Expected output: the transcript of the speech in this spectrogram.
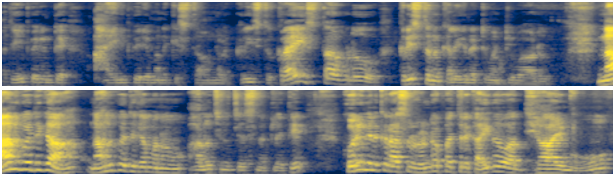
అదే పేరంటే ఆయన పేరే మనకి ఉన్నాడు. క్రీస్తు క్రైస్తవుడు క్రీస్తును కలిగినటువంటి వాడు. నాలుగోదిగా నాలుగోదిగా మనం ఆలోచన చేసినట్లయితే కొరిందులకు రాసిన రెండవ పత్రిక ఐదవ అధ్యాయము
